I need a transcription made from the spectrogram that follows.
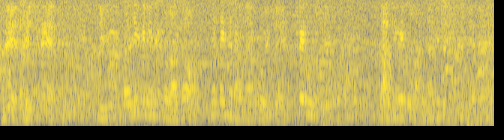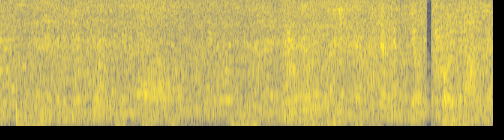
근데 대신에 지금은 빨리 그리는 거라서 채색은 안 하고 이제 흑백으로 그릴 거예요 나중에 또 만나게 되면 그때는 흑백으로 그려주고 어, 그러면 시작, 시작을 해볼게요 친구 얼굴 나올게요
